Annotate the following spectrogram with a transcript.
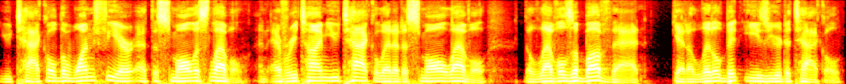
You tackle the one fear at the smallest level. And every time you tackle it at a small level, the levels above that get a little bit easier to tackle.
